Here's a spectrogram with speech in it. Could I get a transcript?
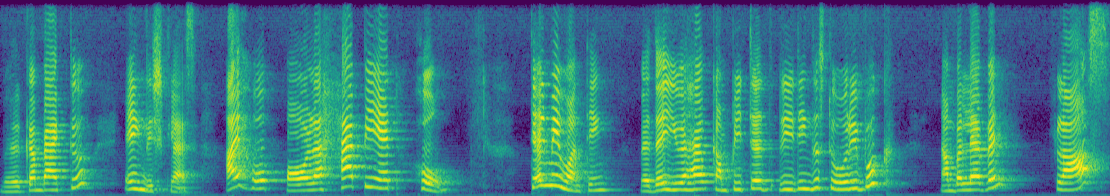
Welcome back to English class. I hope all are happy at home. Tell me one thing whether you have completed reading the storybook number 11 flowers.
